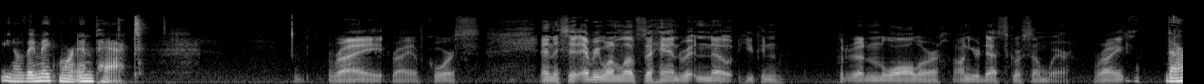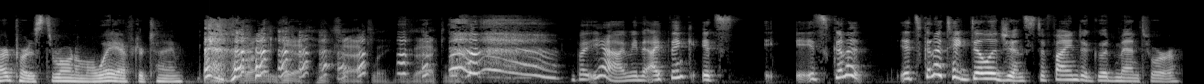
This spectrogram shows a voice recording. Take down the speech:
you know, they make more impact. Right, right, of course. And they said everyone loves a handwritten note. You can put it on the wall or on your desk or somewhere, right? The hard part is throwing them away after time. right, yeah, exactly, exactly. But yeah, I mean, I think it's it's gonna it's gonna take diligence to find a good mentor,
